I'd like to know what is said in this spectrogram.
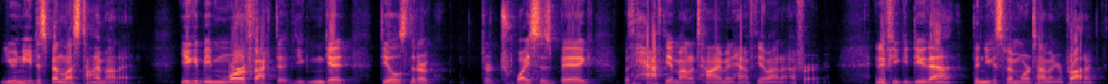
you need to spend less time on it. You can be more effective. You can get deals that are they're twice as big with half the amount of time and half the amount of effort. And if you could do that, then you can spend more time on your product.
